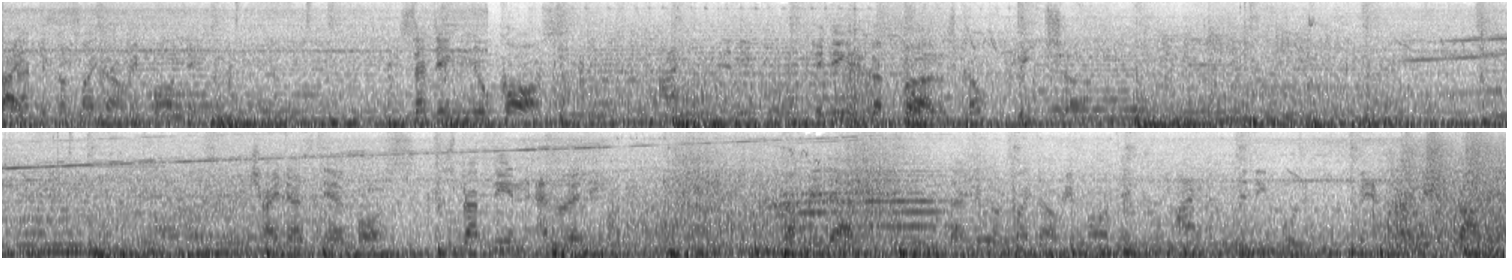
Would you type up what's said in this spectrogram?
Flight. Tactical fighter reporting. Setting new course. Heading confirmed. Complete, sir. China's Air Force. Strapped in and ready. Copy that. Tactical fighter reporting. I am ready, bullets. Tracking target.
